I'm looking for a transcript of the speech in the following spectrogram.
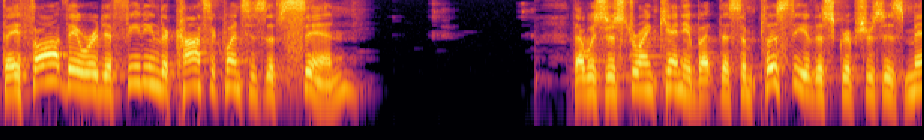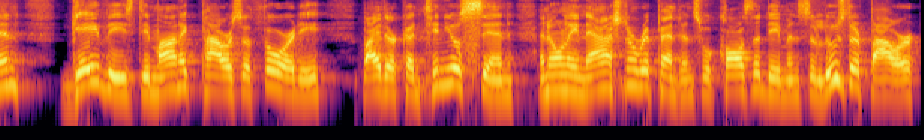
They thought they were defeating the consequences of sin that was destroying Kenya, but the simplicity of the scriptures is men gave these demonic powers authority by their continual sin, and only national repentance will cause the demons to lose their power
